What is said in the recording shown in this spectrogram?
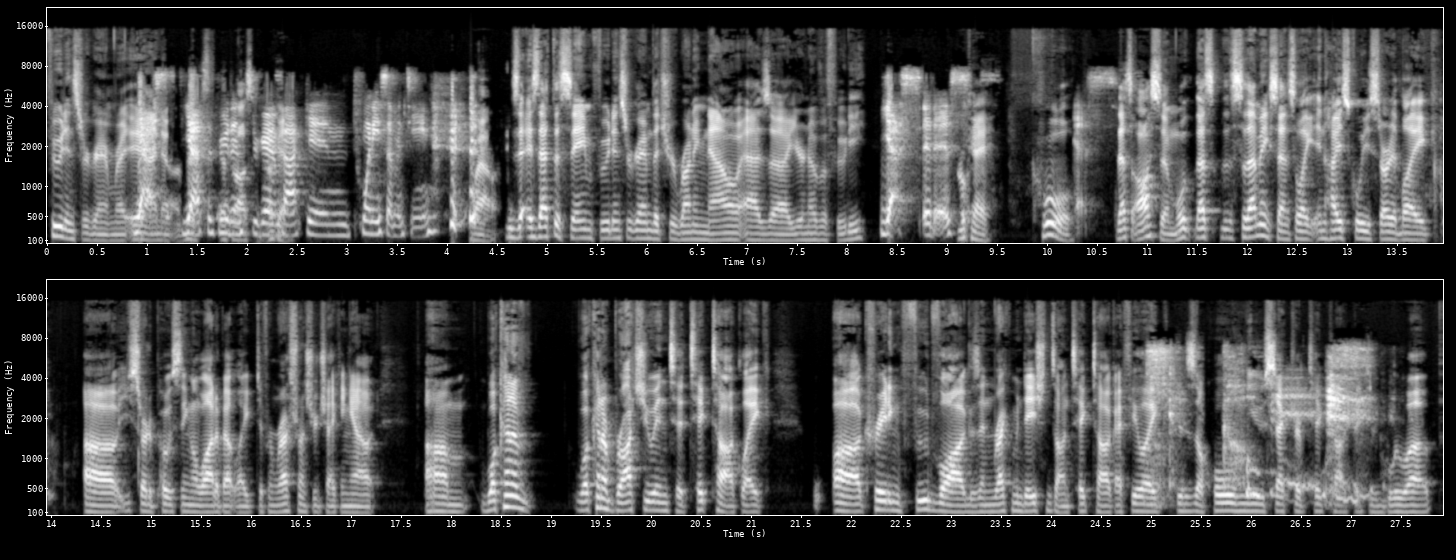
food Instagram, right? Yeah, yes, I know. Yes, a food Instagram okay. back in 2017. wow, is that, is that the same food Instagram that you're running now as uh, your Nova Foodie? Yes, it is. Okay, cool. Yes, that's awesome. Well, that's so that makes sense. So like in high school, you started like uh, you started posting a lot about like different restaurants you're checking out. Um, what kind of what kind of brought you into TikTok? Like uh, creating food vlogs and recommendations on TikTok. I feel like this is a whole new sector of TikTok that just blew up.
